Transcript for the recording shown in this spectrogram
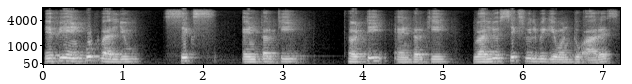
If you input value 6 enter key, 30 enter key, value 6 will be given to RS,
